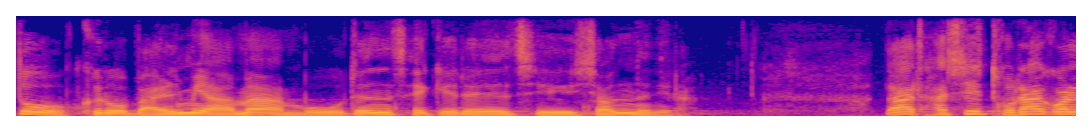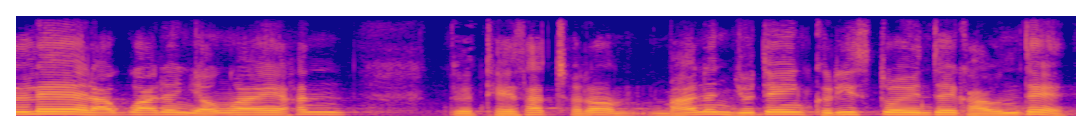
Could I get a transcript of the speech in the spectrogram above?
또 그로 말미암아 모든 세계를 지으셨느니라. 나 다시 돌아갈래라고 하는 영화의 한 그 대사처럼 많은 유대인 그리스도인들 가운데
